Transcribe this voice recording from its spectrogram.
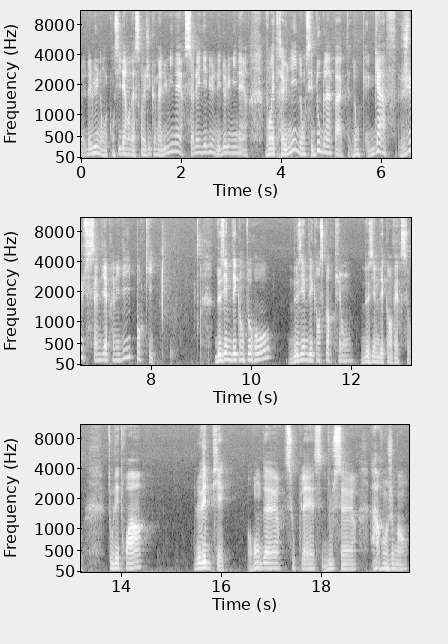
la, lune on le considère en astrologie comme un luminaire, soleil et lune, les deux luminaires vont être réunis, donc c'est double impact. Donc gaffe, juste samedi après-midi, pour qui? Deuxième décan taureau, deuxième décan scorpion, deuxième décan verso. Tous les trois, levez le pied, rondeur, souplesse, douceur, arrangement,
